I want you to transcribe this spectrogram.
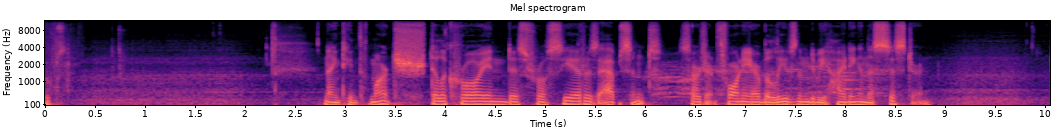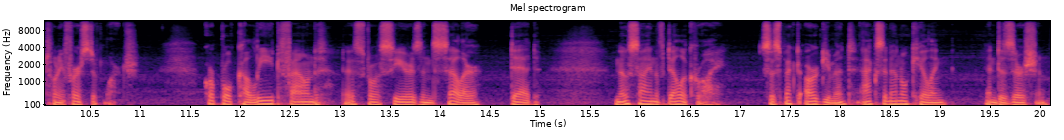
Oops. 19th of March. Delacroix and Desrosiers absent. Sergeant Fournier believes them to be hiding in the cistern. 21st of March. Corporal Khalid found Desrosiers in cellar, dead. No sign of Delacroix. Suspect argument, accidental killing, and desertion.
